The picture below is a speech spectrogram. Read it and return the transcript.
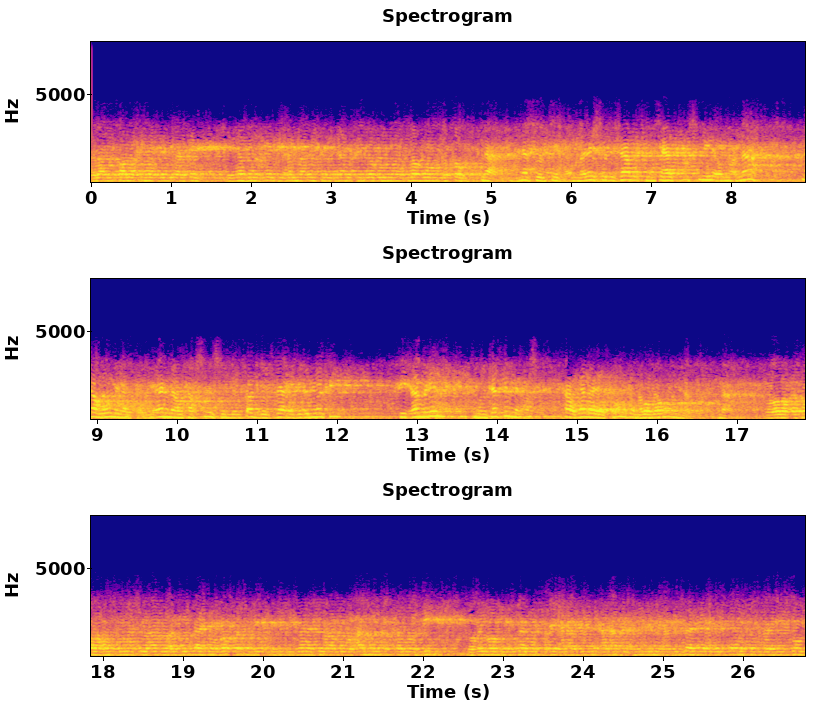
ولا يقال حينئذ باتيت لنفي الكيف أما ليس بذلك لفظ من القول. نعم. نفي الكيف أما ليس بثابت من جهة اصله أو معناه له من القول لأنه تخصيص للقدر الزائد بالنفي في أمر منتفي من أصله. هذا لا يكون بل هو له من القول نعم. وروى أثره السنة وأبو عبد الله وغرة في الإبانة وأبو محمد الطلوسي وغيره بإسناد صحيح عن عبد عبد العزيز بن عبد الله بن أبي ثابت الماجيسون.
